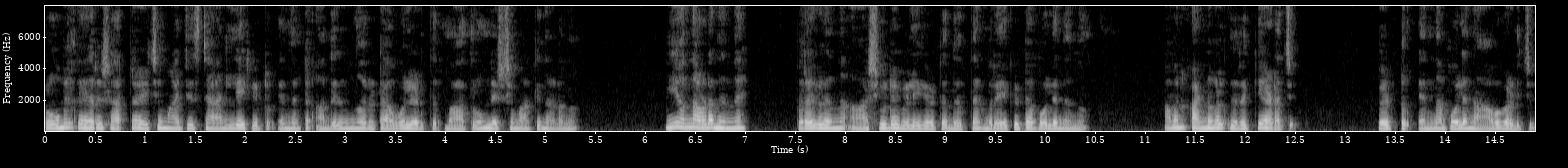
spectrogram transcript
റൂമിൽ കയറി ഷർട്ട് അഴിച്ചു മാറ്റി സ്റ്റാൻഡിലേക്ക് ഇട്ടു എന്നിട്ട് അതിൽ നിന്ന് ഒരു ടവലെടുത്ത് ബാത്റൂം ലക്ഷ്യമാക്കി നടന്നു. നീ ഒന്ന് അവിടെ നിന്നേ. പിറകിൽ നിന്ന് ആശയുടെ വിളി കേട്ട് ദത്തൻ ബ്രേക്ക് ഇട്ട പോലെ നിന്നു. അവൻ കണ്ണുകൾ ഇറുക്കി അടച്ചു. പെട്ടു എന്ന പോലെ നാവ് കടിച്ചു.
